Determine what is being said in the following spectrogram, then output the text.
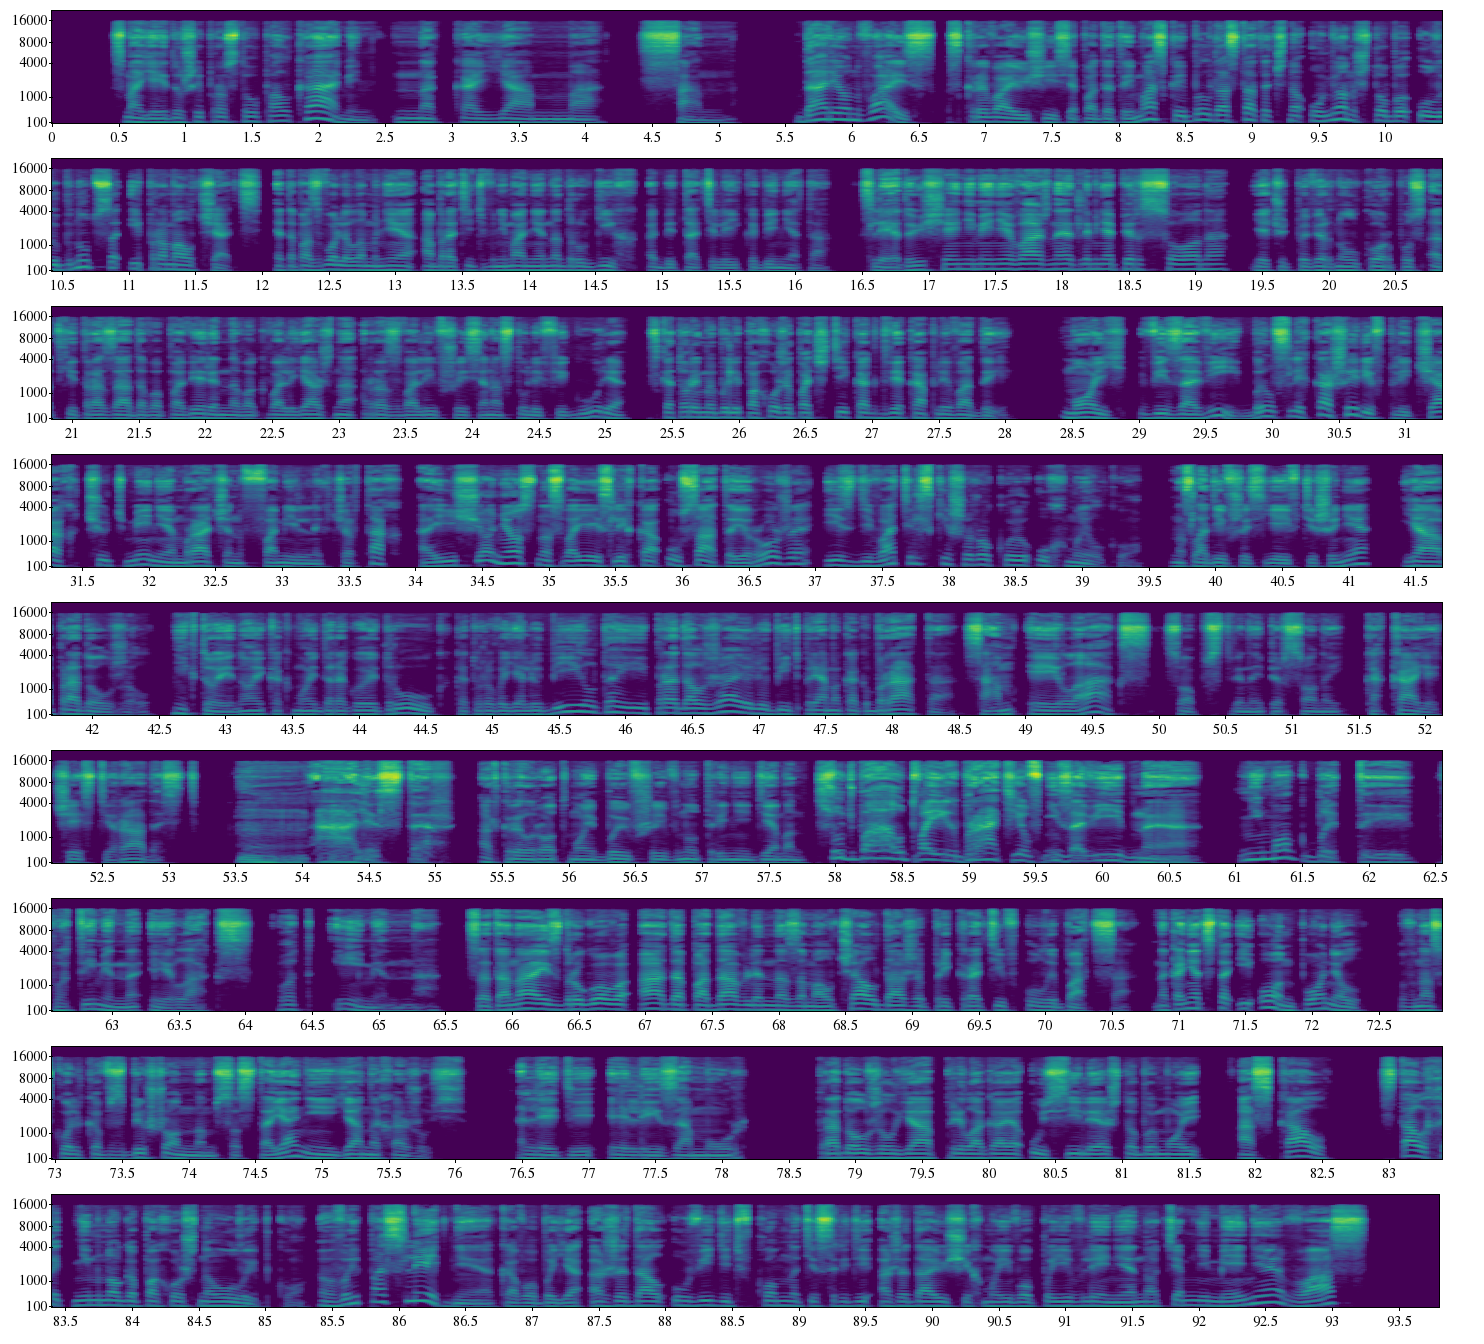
С моей души просто упал камень, Накаяма-сан. Дарион Вайс, скрывающийся под этой маской, был достаточно умен, чтобы улыбнуться и промолчать. Это позволило мне обратить внимание на других обитателей кабинета. Следующая, не менее важная для меня персона. Я чуть повернул корпус от хитрозадого поверенного к вальяжно развалившейся на стуле фигуре, с которой мы были похожи почти как две капли воды. Мой визави был слегка шире в плечах, чуть менее мрачен в фамильных чертах, а еще нес на своей слегка усатой роже издевательски широкую ухмылку. Насладившись ей в тишине, я продолжил. «Никто иной, как мой дорогой друг, которого я любил, да и продолжаю любить прямо как брата, сам Эйлакс собственной персоной. Какая честь и радость!» «М -м, «Алистер!» — открыл рот мой бывший внутренний демон. «Судьба у твоих братьев незавидная. Не мог бы ты...» «Вот именно, Эйлакс, вот именно!» Сатана из другого ада подавленно замолчал, даже прекратив улыбаться. Наконец-то и он понял, в насколько взбешенном состоянии я нахожусь. «Леди Элиза Мур, продолжил я, прилагая усилия, чтобы мой оскал стал хоть немного похож на улыбку. «Вы последние, кого бы я ожидал увидеть в комнате среди ожидающих моего появления, но тем не менее вас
